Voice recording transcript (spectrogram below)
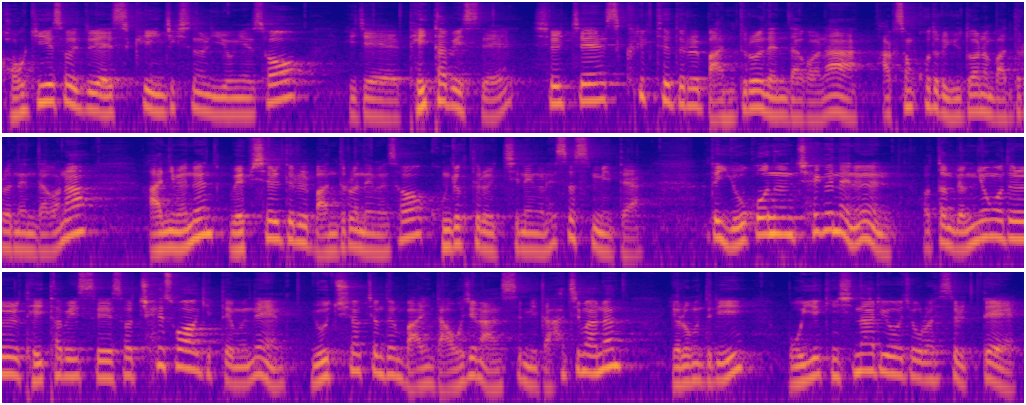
거기에서 이제 SQL 인젝션을 이용해서 이제 데이터베이스에 실제 스크립트들을 만들어낸다거나 악성 코드를 유도하는 만들어낸다거나 아니면은 web shell들을 만들어내면서 공격들을 진행을 했었습니다. 근데 요거는 최근에는 어떤 명령어들 데이터베이스에서 최소화하기 때문에 요 취약점들은 많이 나오지는 않습니다. 하지만은 여러분들이 모이에킹 시나리오적으로 했을 때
